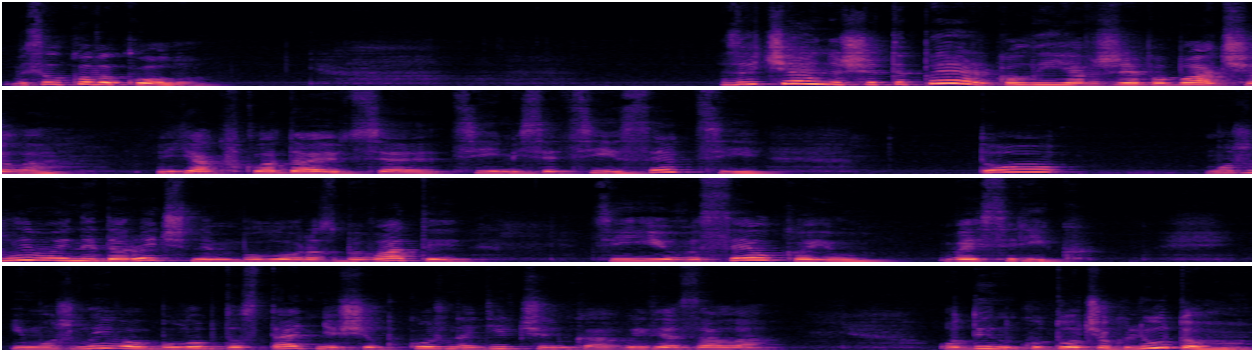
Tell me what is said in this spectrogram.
веселкове коло. Звичайно, що тепер, коли я вже побачила, як вкладаються ці місяці секції, то, можливо, і недоречним було розбивати цією веселкою весь рік. І, можливо, було б достатньо, щоб кожна дівчинка вив'язала один куточок лютого,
